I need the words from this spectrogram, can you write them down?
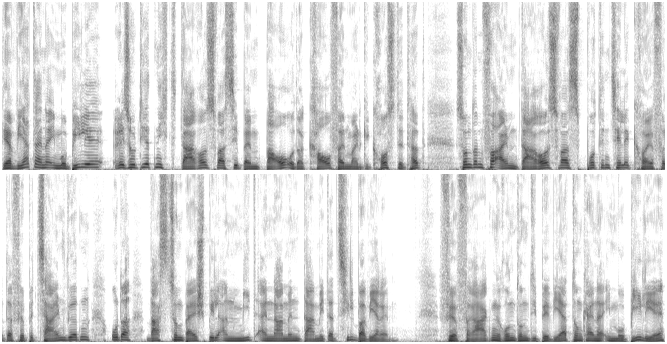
Der Wert einer Immobilie resultiert nicht daraus, was sie beim Bau oder Kauf einmal gekostet hat, sondern vor allem daraus, was potenzielle Käufer dafür bezahlen würden oder was zum Beispiel an Mieteinnahmen damit erzielbar wäre. Für Fragen rund um die Bewertung einer Immobilie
